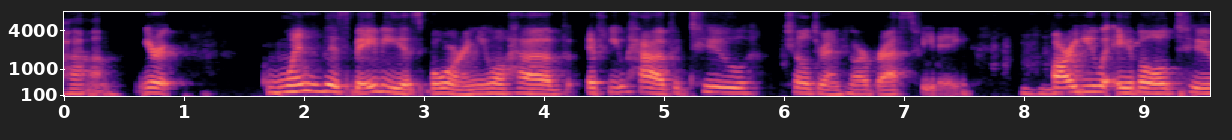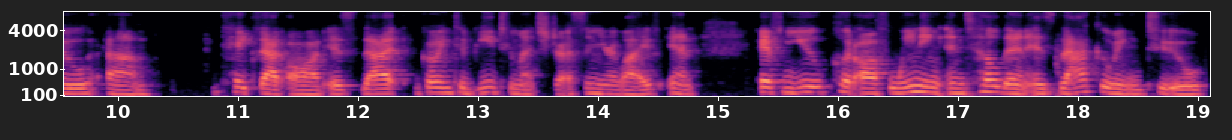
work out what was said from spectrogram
um, your when this baby is born, you will have if you have two children who are breastfeeding, mm-hmm. are you able to um, take that on? Is that going to be too much stress in your life? And if you put off weaning until then, is that going to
